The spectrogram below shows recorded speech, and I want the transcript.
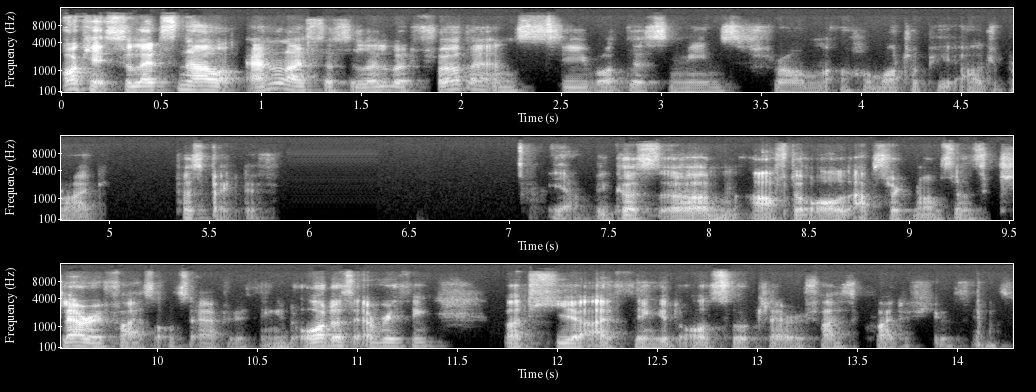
Okay, so let's now analyze this a little bit further and see what this means from a homotopy algebraic perspective. Yeah, because um, after all, abstract nonsense clarifies also everything. It orders everything, but here I think it also clarifies quite a few things.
